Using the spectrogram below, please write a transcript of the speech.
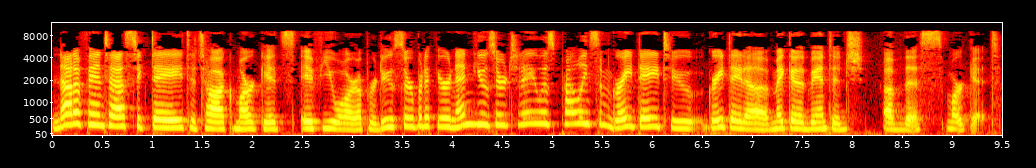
not a fantastic day to talk markets if you are a producer, but if you're an end user, today was probably some great day to great day to make an advantage of this market.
